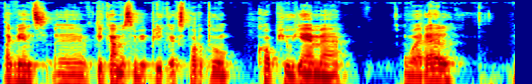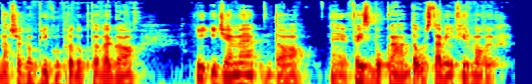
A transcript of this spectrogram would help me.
Tak więc e, klikamy sobie plik eksportu, kopiujemy URL naszego pliku produktowego i idziemy do Facebooka, do ustawień firmowych.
